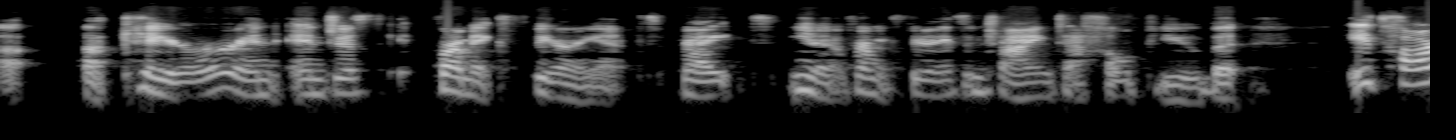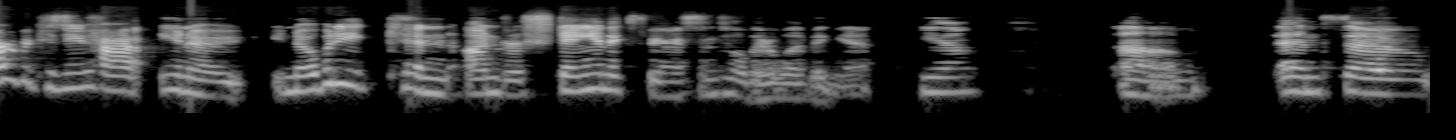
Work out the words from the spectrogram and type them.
a, a care and and just from experience, right? You know, from experience and trying to help you, but it's hard because you have you know nobody can understand experience until they're living it. Yeah. Um, and so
